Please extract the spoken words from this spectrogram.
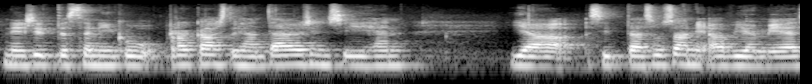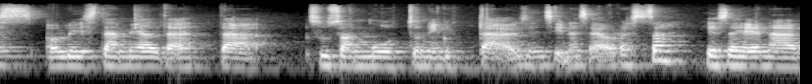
niin sitten se niin kuin rakastui ihan täysin siihen. Ja sitten tämä Susanin aviomies oli sitä mieltä, että Susan muuttui niin kuin täysin siinä seurassa. Ja se ei enää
